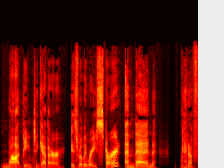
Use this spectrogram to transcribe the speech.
not being together is really where you start and then kind of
